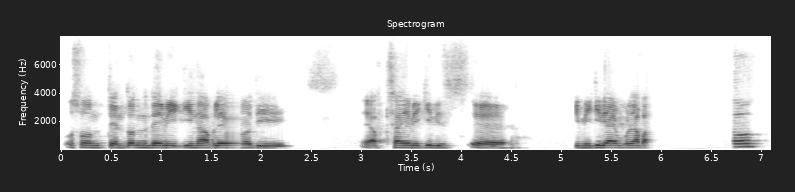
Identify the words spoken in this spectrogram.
όσο τεντώνεται η μυκή, να βλέπουμε ότι αυξάνει η μυκή της, ε, η μυκή διάμετρο μπορεί να παράξουμε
